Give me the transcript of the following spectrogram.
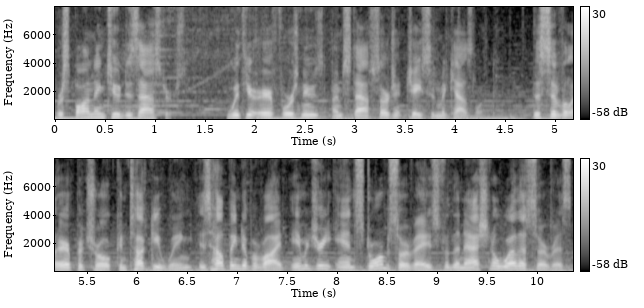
responding to disasters. With your Air Force News, I'm Staff Sergeant Jason McCasland. The Civil Air Patrol Kentucky Wing is helping to provide imagery and storm surveys for the National Weather Service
